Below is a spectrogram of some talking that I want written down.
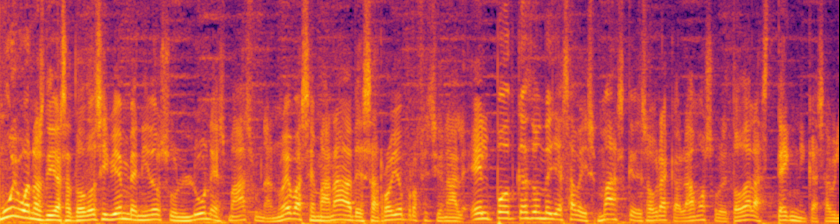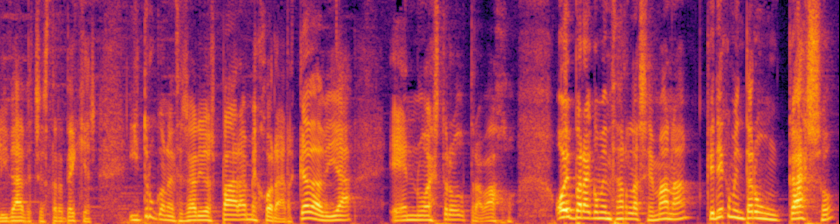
Muy buenos días a todos y bienvenidos un lunes más, una nueva semana a Desarrollo Profesional, el podcast donde ya sabéis más que de sobra que hablamos sobre todas las técnicas, habilidades, estrategias y trucos necesarios para mejorar cada día en nuestro trabajo. Hoy para comenzar la semana quería comentar un caso,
